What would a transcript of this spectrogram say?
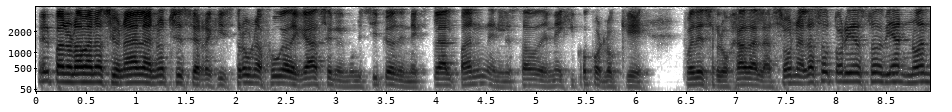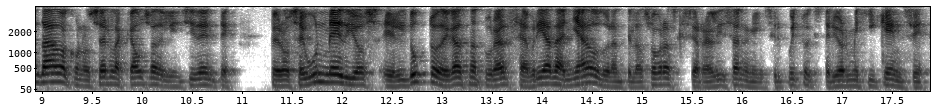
El panorama nacional, anoche se registró una fuga de gas en el municipio de Nextlalpan, en el Estado de México, por lo que fue desalojada la zona. Las autoridades todavía no han dado a conocer la causa del incidente pero según medios, el ducto de gas natural se habría dañado durante las obras que se realizan en el circuito exterior mexiquense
